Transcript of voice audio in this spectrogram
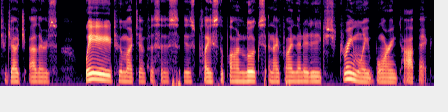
to judge others. Way too much emphasis is placed upon looks, and I find that it is an extremely boring topic.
